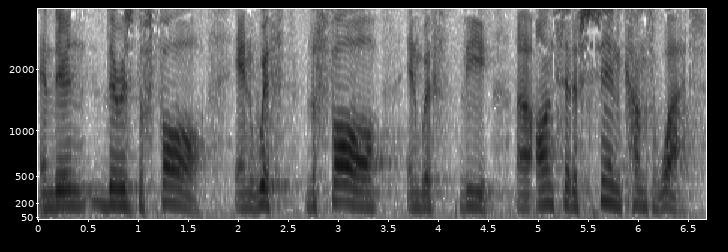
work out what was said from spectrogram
and then there is the fall. And with the fall and with the uh, onset of sin comes what?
